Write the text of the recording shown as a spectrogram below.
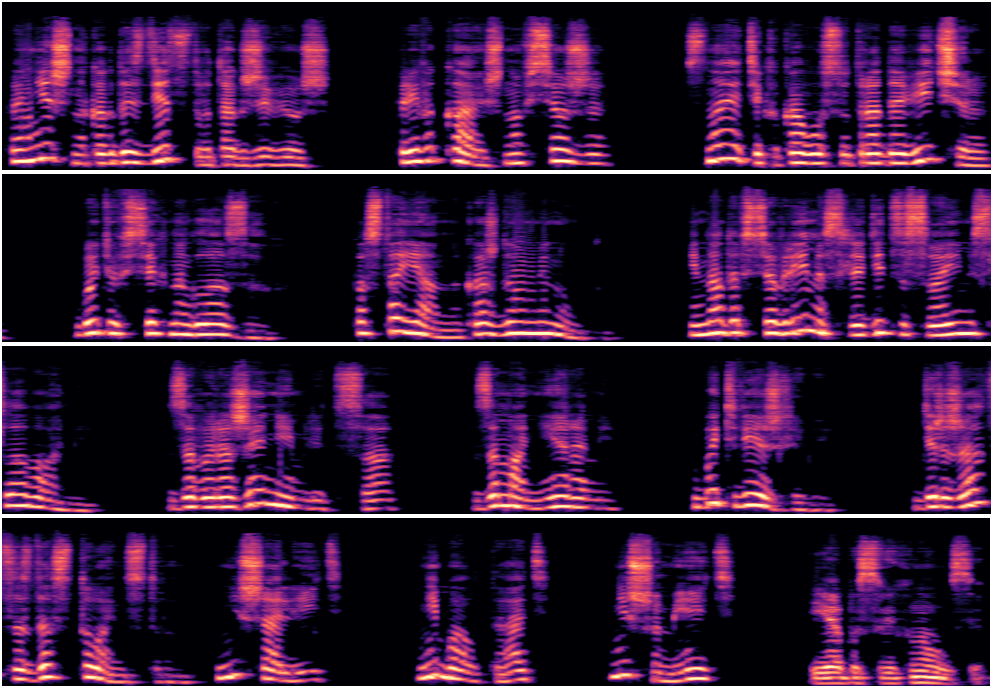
Конечно, когда с детства так живешь, привыкаешь, но все же... Знаете, каково с утра до вечера быть у всех на глазах? Постоянно, каждую минуту. И надо все время следить за своими словами, за выражением лица, за манерами, быть вежливой, держаться с достоинством, не шалить, не болтать, не шуметь. Я бы свихнулся,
